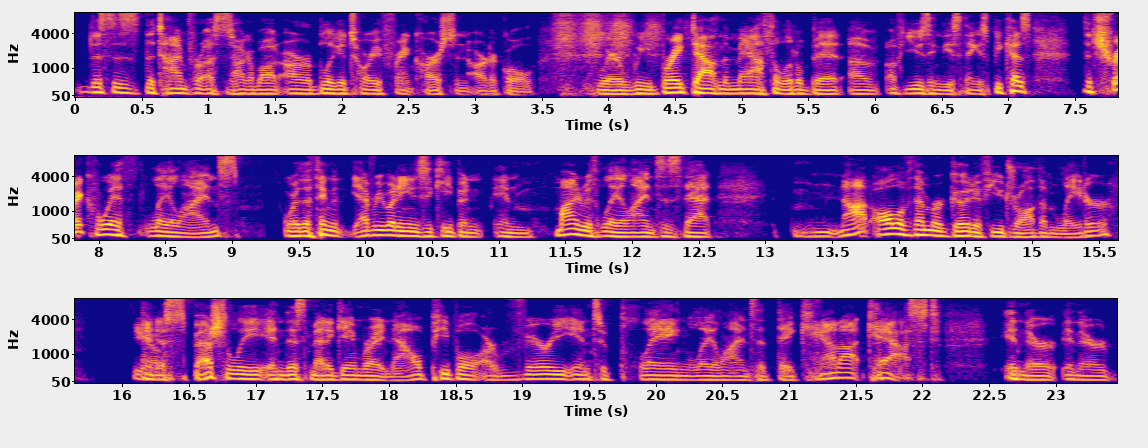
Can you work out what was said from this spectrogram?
this is the time for us to talk about our obligatory Frank Karsten article, where we break down the math a little bit of of using these things. Because the trick with ley lines, or the thing that everybody needs to keep in, in mind with ley lines, is that not all of them are good if you draw them later. And especially in this metagame right now, people are very into playing ley lines that they cannot cast in their in their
